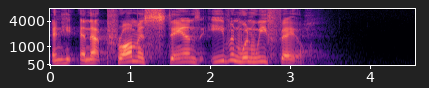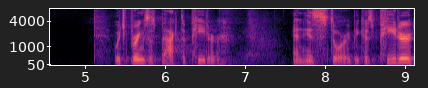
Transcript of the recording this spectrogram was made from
and, he, and that promise stands even when we fail. Which brings us back to peter and his story because peter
